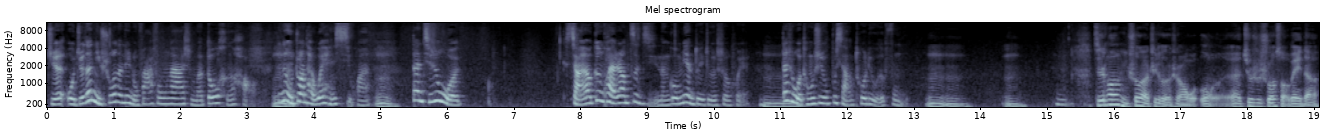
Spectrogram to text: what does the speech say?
觉我觉得你说的那种发疯啊什么都很好，就那种状态我也很喜欢。嗯。但其实我想要更快的让自己能够面对这个社会，嗯，但是我同时又不想脱离我的父母。嗯嗯嗯。嗯，其实刚刚你说到这个的时候，我我呃就是说所谓的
